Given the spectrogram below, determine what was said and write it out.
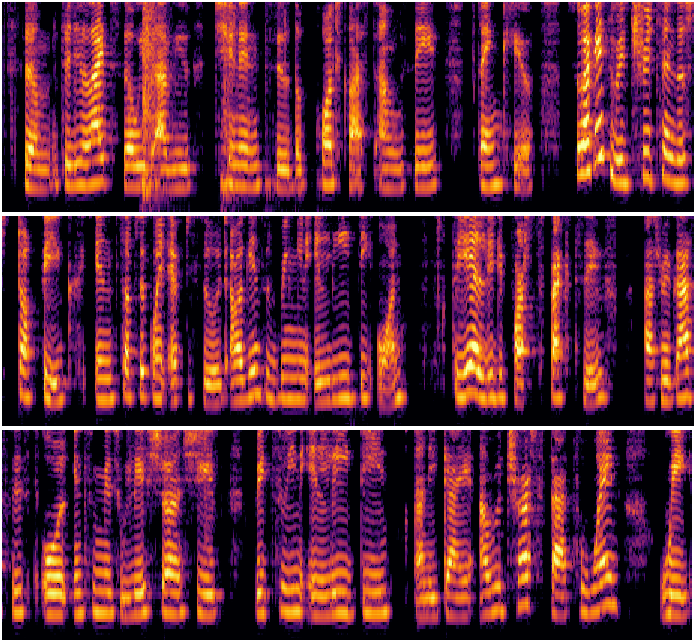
It's, um, it's a delight to always have you tune in to the podcast and we'll say thank you. So we're going to be treating this topic in subsequent episode and we're going to bring in a lady on to hear a lady perspective as regards this whole intimate relationship between a lady and a guy. And we trust that when we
